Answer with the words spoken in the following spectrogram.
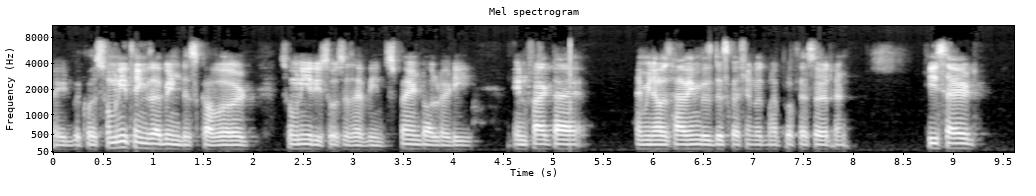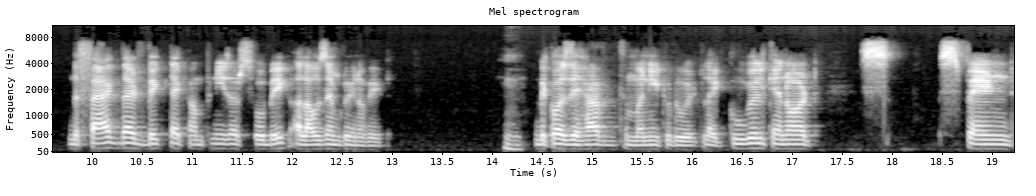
right? Because so many things have been discovered, so many resources have been spent already. In fact, I I mean I was having this discussion with my professor and he said the fact that big tech companies are so big allows them to innovate hmm. because they have the money to do it. Like Google cannot spend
